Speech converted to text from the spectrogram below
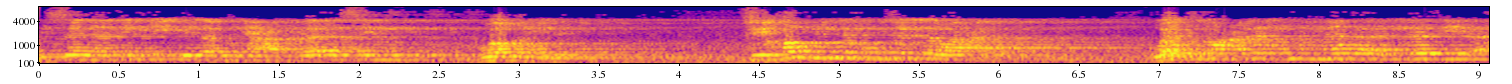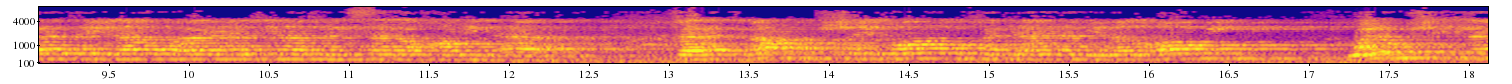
بسنده إلى ابن عباس وغيره. في قول الله جل وعلا واتل عليهم نبأ الذي آتيناه آياتنا فانسلخ منها فأتبعه الشيطان فكان من الغاوين. ولو شئنا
